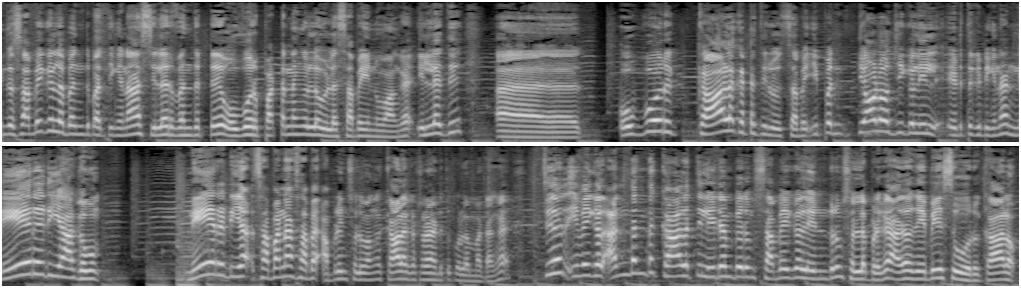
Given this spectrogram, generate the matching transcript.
இந்த சபைகளில் வந்து பார்த்தீங்கன்னா சிலர் வந்துட்டு ஒவ்வொரு பட்டணங்களில் உள்ள சபைன்னுவாங்க. இல்லது ஒவ்வொரு காலகட்டத்தில் உள்ள சபை. இப்போ தியாலஜிகளில் எடுத்துக்கிட்டிங்கன்னா நேரடியாகவும் நேரடியா சபனா சபை அப்படின்னு சொல்லுவாங்க. காலகட்டம் எடுத்துக்கொள்ள மாட்டாங்க. சிலர் இவைகள் அந்தந்த காலத்தில் இடம்பெறும் சபைகள் என்றும் சொல்லப்படுகிறது அதாவது எபேசு ஒரு காலம்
